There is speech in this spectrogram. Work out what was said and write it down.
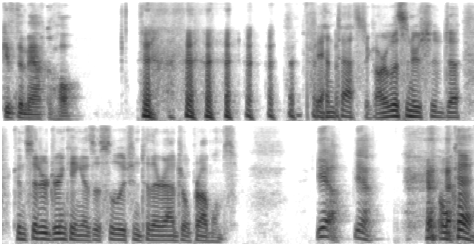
give them alcohol. Fantastic. Our listeners should uh, consider drinking as a solution to their agile problems. Yeah, yeah. okay.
